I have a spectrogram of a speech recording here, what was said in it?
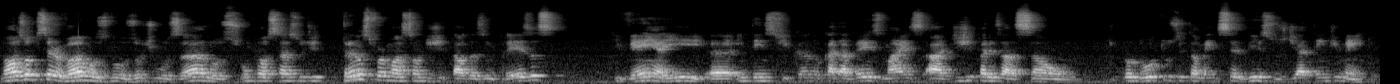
Nós observamos nos últimos anos um processo de transformação digital das empresas que vem aí uh, intensificando cada vez mais a digitalização de produtos e também de serviços de atendimento.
